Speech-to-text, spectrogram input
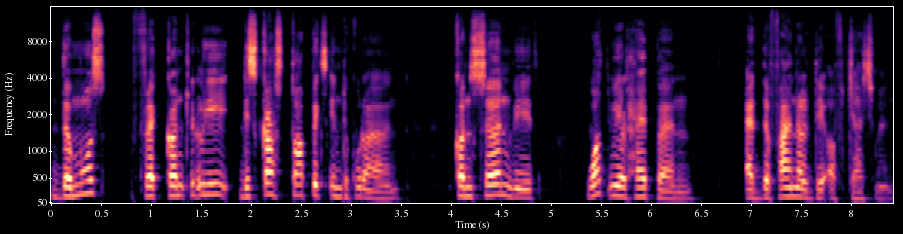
the most frequently discussed topics in the Quran concern with what will happen at the final day of judgment.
